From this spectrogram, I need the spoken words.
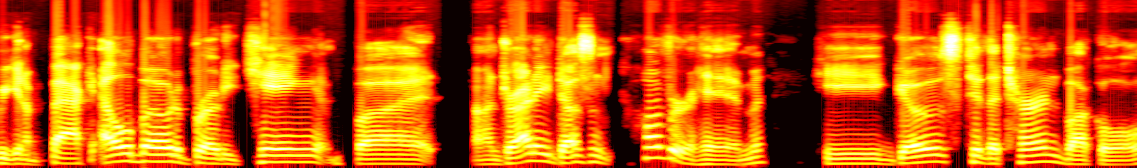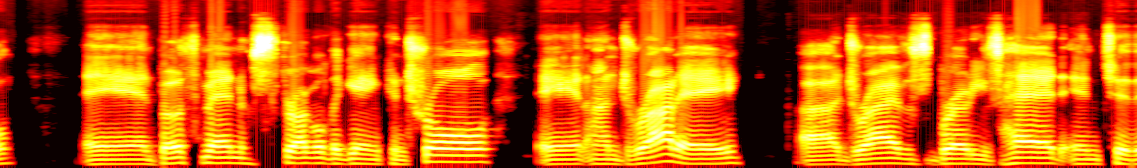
we get a back elbow to Brody King, but Andrade doesn't cover him. He goes to the turnbuckle, and both men struggle to gain control. And Andrade uh, drives Brody's head into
